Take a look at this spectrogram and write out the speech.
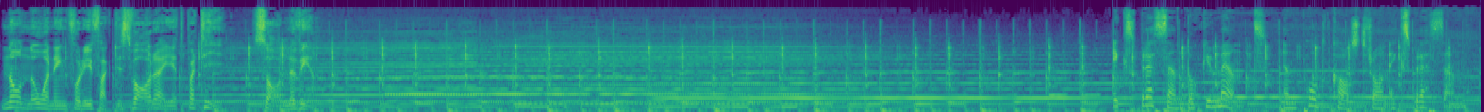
Någon ordning får det ju faktiskt vara i ett parti, sa Löfven. Expressen Dokument, en podcast från Expressen.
